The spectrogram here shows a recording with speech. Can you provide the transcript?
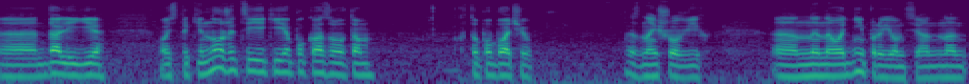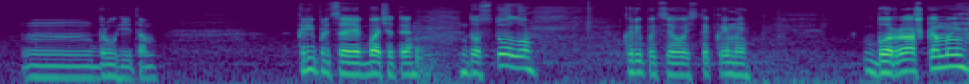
Е, Далі є ось такі ножиці, які я показував там хто побачив, знайшов їх е, не на одній прийомці, а на другій там. Кріпиться, як бачите, до столу. Кріпиться ось такими барашками.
